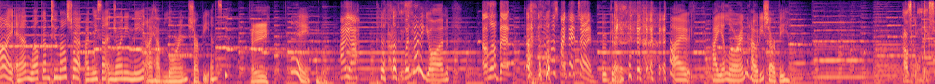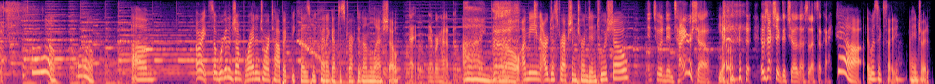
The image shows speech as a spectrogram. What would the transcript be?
Hi, and welcome to Mouse Chat. I'm Lisa, and joining me, I have Lauren, Sharpie, and Steve. Hey. Hey. Hiya. Was that a yawn? A little bit. It's Almost my bedtime. Okay. Hi. Hiya, Lauren. Howdy, Sharpie. How's it going, Lisa? It's going well. Going well. Um, all right, so we're going to jump right into our topic because we kind of got distracted on the last show. that never happened. I know. I mean, our distraction turned into a show. Into an entire show. Yeah. it was actually a good show though, so that's okay. Yeah, it was exciting. I enjoyed it.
